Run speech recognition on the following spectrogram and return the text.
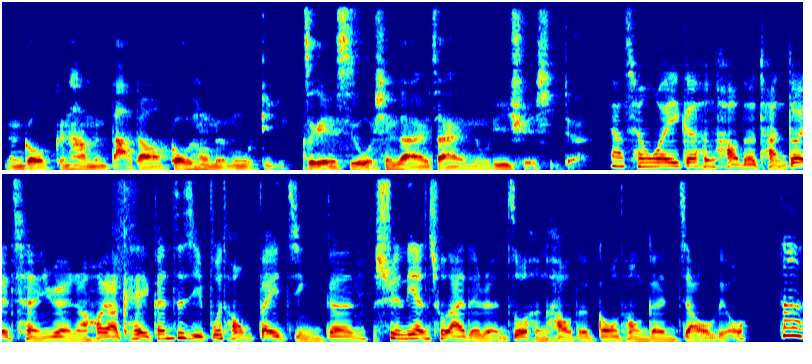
能够跟他们达到沟通的目的。这个也是我现在在努力学习的。要成为一个很好的团队成员，然后要可以跟自己不同背景跟训练出来的人做很好的沟通跟交流。那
